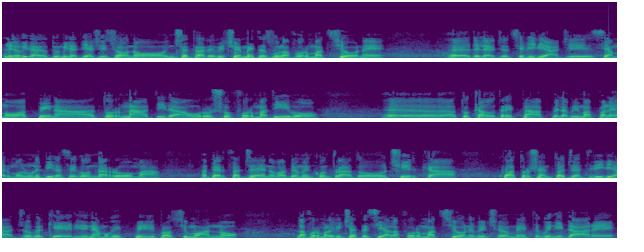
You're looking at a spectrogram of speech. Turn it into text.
Le novità del 2010 sono incentrate principalmente sulla formazione eh, delle agenzie di viaggi. Siamo appena tornati da un roadshow formativo, eh, ha toccato tre tappe, la prima a Palermo lunedì, la seconda a Roma, la terza a Genova, abbiamo incontrato circa 400 agenti di viaggio perché riteniamo che per il prossimo anno la formula vincente sia la formazione principalmente, quindi dare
